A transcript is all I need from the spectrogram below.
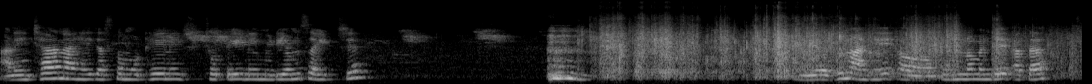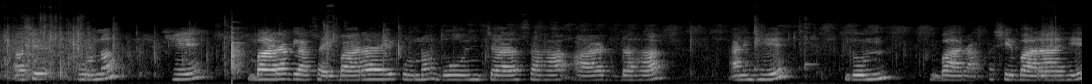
आणि छान आहे. जास्त मोठे नाही छोटे नाही मीडियम साईजचे आणि अजून आहे पूर्ण म्हणजे आता असे पूर्ण हे बारा ग्लास आहे. बारा आहे पूर्ण दोन चार सहा आठ दहा आणि हे दोन बारा. असे बारा आहे.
